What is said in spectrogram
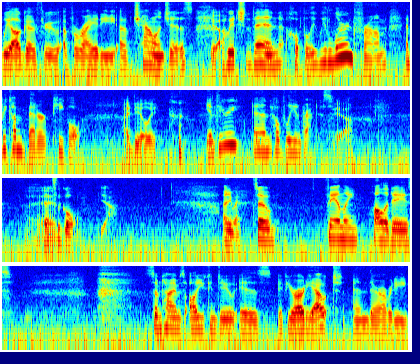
we all go through a variety of challenges, Yeah. which then hopefully we learn from and become better people. ideally, In theory and hopefully in practice. yeah. That's the goal. Yeah. Anyway, so family, holidays. Sometimes all you can do is, if you're already out and they're already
